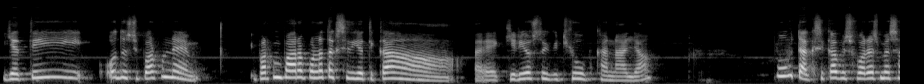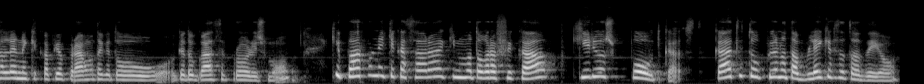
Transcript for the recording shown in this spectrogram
Γιατί όντως υπάρχουν, υπάρχουν πάρα πολλά ταξιδιωτικά, ε, κυρίως στο YouTube κανάλια, που εντάξει, κάποιες φορές μέσα λένε και κάποια πράγματα για, το, για τον κάθε προορισμό. Και υπάρχουν και καθαρά κινηματογραφικά, κυρίως podcast. Κάτι το οποίο να τα μπλέκει αυτά τα δύο.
